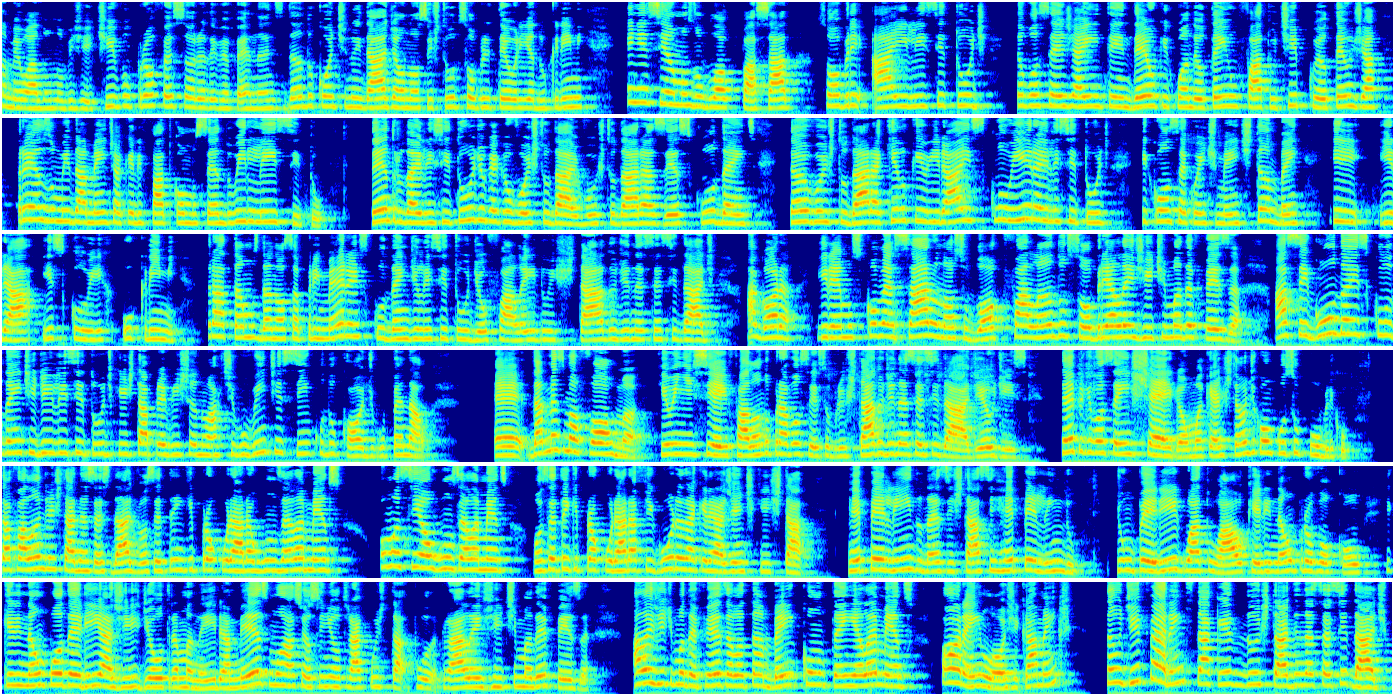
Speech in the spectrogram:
Fala, meu aluno objetivo, professora Olivia Fernandes, dando continuidade ao nosso estudo sobre teoria do crime. Iniciamos no bloco passado sobre a ilicitude. Então, você já entendeu que quando eu tenho um fato típico, eu tenho já presumidamente aquele fato como sendo ilícito. Dentro da ilicitude, o que, é que eu vou estudar? Eu vou estudar as excludentes. Então, eu vou estudar aquilo que irá excluir a ilicitude e, consequentemente, também irá excluir o crime. Tratamos da nossa primeira excludente de licitude, eu falei do estado de necessidade. Agora iremos começar o nosso bloco falando sobre a legítima defesa. A segunda excludente de ilicitude que está prevista no artigo 25 do Código Penal. É, da mesma forma que eu iniciei falando para você sobre o estado de necessidade, eu disse, sempre que você enxerga uma questão de concurso público está falando de estado de necessidade, você tem que procurar alguns elementos. Como assim alguns elementos? Você tem que procurar a figura daquele agente que está repelindo, né? Se está se repelindo de um perigo atual que ele não provocou e que ele não poderia agir de outra maneira. Mesmo raciocínio eu trago para a legítima defesa. A legítima defesa ela também contém elementos, porém, logicamente, são diferentes daquele do estado de necessidade.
